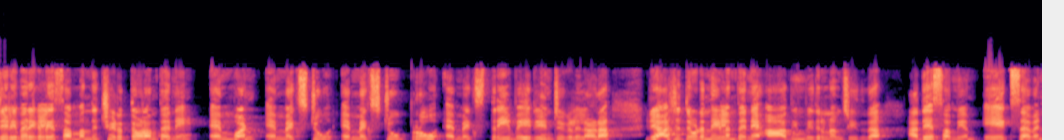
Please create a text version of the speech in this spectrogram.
ഡെലിവറികളെ സംബന്ധിച്ചിടത്തോളം തന്നെ M one M X two M X two pro M X three വേരിയന്റുകളിലാണ് രാജ്യത്തുടനീളം തന്നെ ആദ്യം വിതരണം ചെയ്തത്. അതേസമയം A X seven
